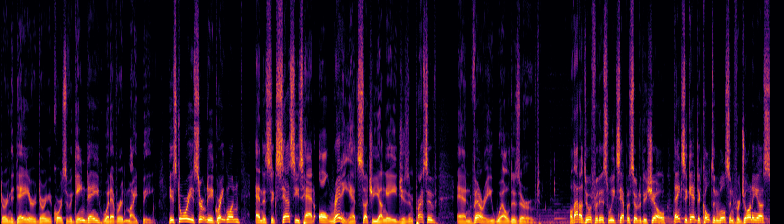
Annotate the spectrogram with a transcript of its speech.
during the day or during the course of a game day, whatever it might be. His story is certainly a great one, and the success he's had already at such a young age is impressive and very well deserved. Well, that'll do it for this week's episode of the show. Thanks again to Colton Wilson for joining us.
